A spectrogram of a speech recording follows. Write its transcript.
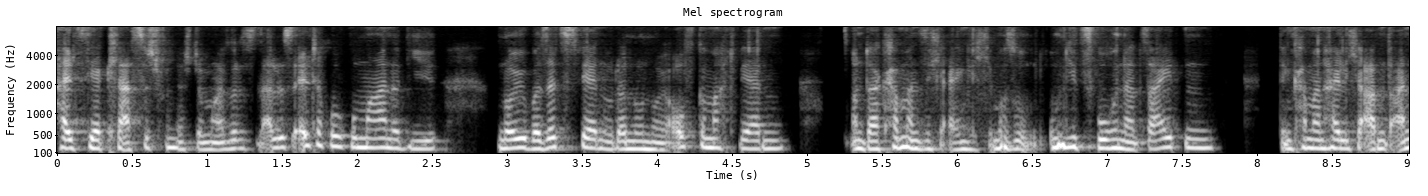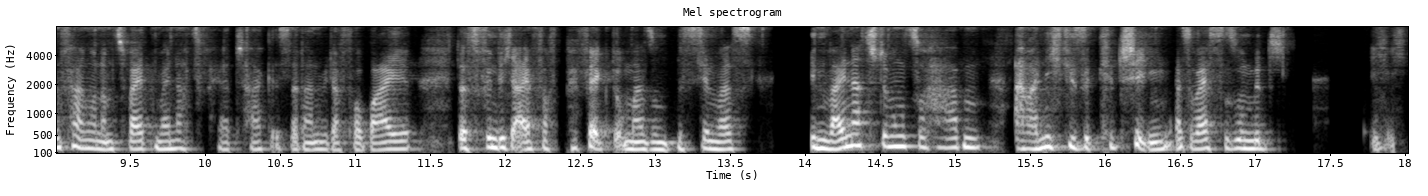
halt sehr klassisch von der Stimme. Also das sind alles ältere Romane, die neu übersetzt werden oder nur neu aufgemacht werden. Und da kann man sich eigentlich immer so um die 200 Seiten, den kann man Heiligabend anfangen und am zweiten Weihnachtsfeiertag ist er dann wieder vorbei. Das finde ich einfach perfekt, um mal so ein bisschen was in Weihnachtsstimmung zu haben, aber nicht diese kitschigen. Also weißt du, so mit, ich,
